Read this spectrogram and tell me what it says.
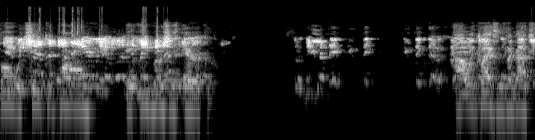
phone with King Capone and E versus Erica. So you think, you think, you think Highway classes, I got you.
